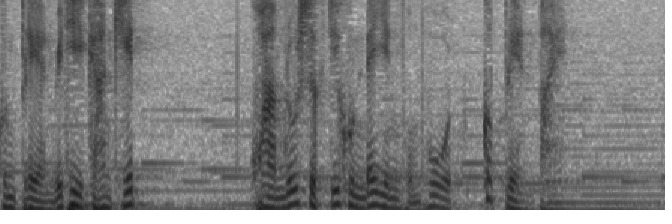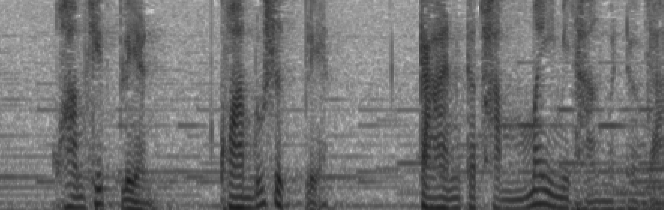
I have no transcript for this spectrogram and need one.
คุณเปลี่ยนวิธีการคิด ความรู้สึกที่คุณได้ยินผมพูดก็เปลี่ยนไป ความคิดเปลี่ยน ความรู้สึกเปลี่ยน การกระทำไม่มีทางเหมือนเดิมได้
